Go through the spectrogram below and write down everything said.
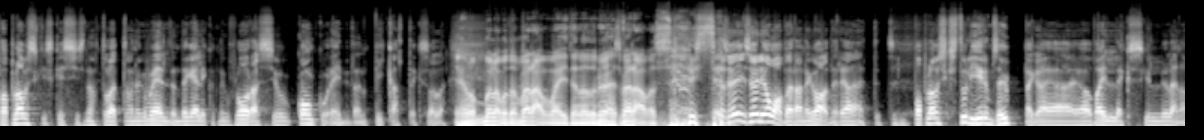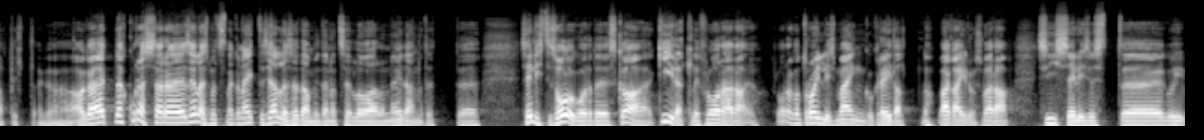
Poplavskis, kes siis noh, tuletame nagu meelde, on tegelikult nagu Floras ju konkurendid olnud pikalt, eks ole. ja mõlemad on väravaid ja nad on ühes väravas see oli, see oli omapärane kaader jah, et, et Poplavskis tuli hirmsa hüppega ja, ja pall läks küll üle napilt, aga, aga et noh, Kuressaare selles mõttes nagu näitas jälle seda, mida nad sel hooajal on näidanud, et äh, sellistes olukordades ka kiirelt lõi Flora ära ju. Flora kontrollis mängu Kreidalt, noh, väga ilus värav, siis sellisest, äh, kui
